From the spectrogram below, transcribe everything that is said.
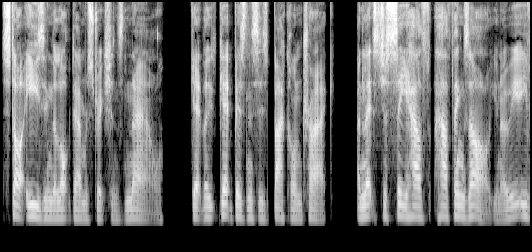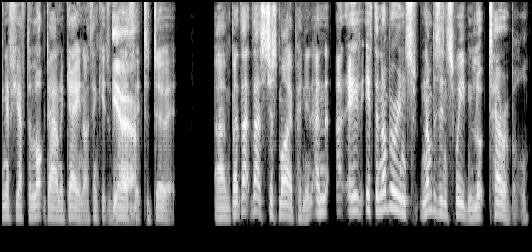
start easing the lockdown restrictions now. Get those get businesses back on track, and let's just see how how things are. You know, even if you have to lock down again, I think it's yeah. worth it to do it. Um, but that that's just my opinion. And uh, if, if the number in numbers in Sweden look terrible,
